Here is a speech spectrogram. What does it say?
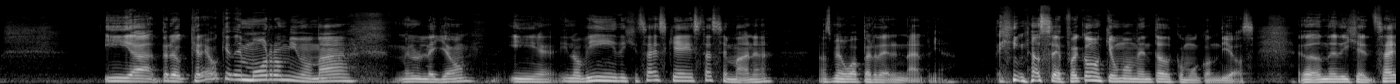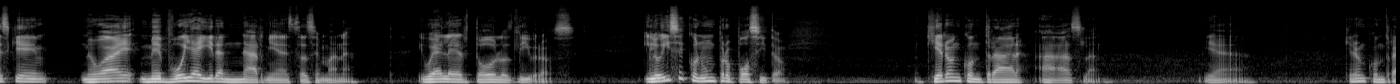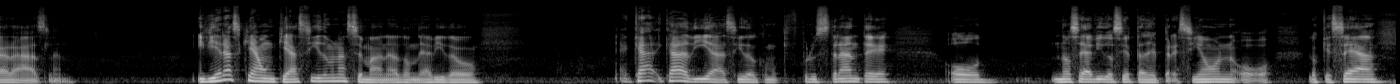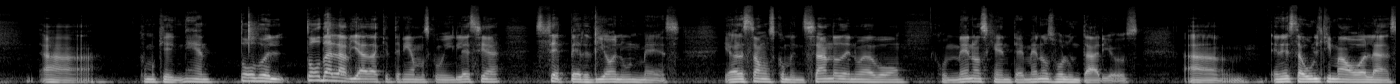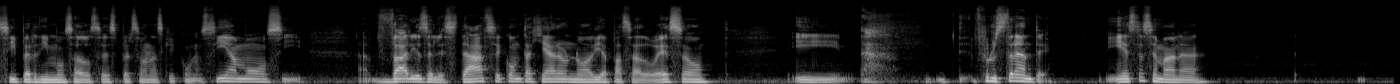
Y, uh, pero creo que de morro mi mamá me lo leyó y, eh, y, lo vi y dije, ¿sabes qué? Esta semana no me voy a perder en Narnia. Y no sé, fue como que un momento como con Dios, donde dije, ¿sabes qué? Me voy, a, me voy a ir a Narnia esta semana y voy a leer todos los libros. Y lo hice con un propósito. Quiero encontrar a Aslan. Ya. Quiero encontrar a Aslan. Y vieras que aunque ha sido una semana donde ha habido... Cada, día ha sido como que frustrante o no sé, ha habido cierta depresión o lo que sea. Uh, como que, man, todo el, toda la viada que teníamos como iglesia se perdió en un mes. Y ahora estamos comenzando de nuevo con menos gente, menos voluntarios. en esta última ola sí perdimos a dos tres personas que conocíamos y ah, varios del staff se contagiaron, no había pasado eso. Y frustrante. Y esta semana,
